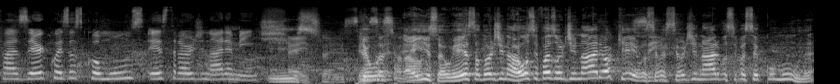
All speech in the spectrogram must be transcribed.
Fazer coisas comuns extraordinariamente. Isso. É isso aí. Sensacional. é isso, é o extra do ordinário. Ou você faz ordinário, ok. Você Sim. vai ser ordinário, você vai ser comum, né?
